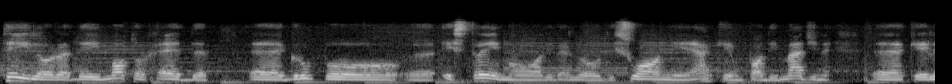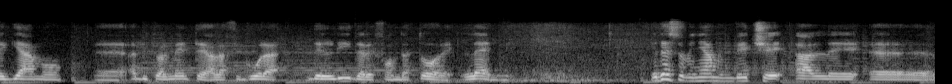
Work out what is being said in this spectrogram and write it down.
Taylor dei Motorhead, eh, gruppo eh, estremo a livello di suoni e anche un po' di immagine eh, che leghiamo eh, abitualmente alla figura del leader e fondatore Lemmy. E adesso veniamo invece alle eh,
